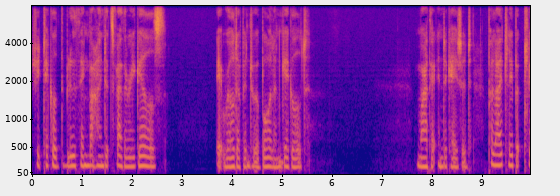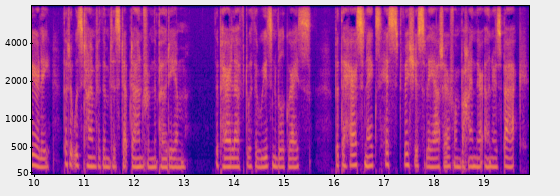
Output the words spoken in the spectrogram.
She tickled the blue thing behind its feathery gills. It rolled up into a ball and giggled. Martha indicated, politely but clearly, that it was time for them to step down from the podium. The pair left with a reasonable grace, but the hair snakes hissed viciously at her from behind their owner's back.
